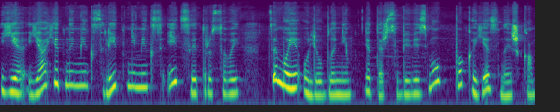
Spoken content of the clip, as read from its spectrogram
Є ягідний мікс, літній мікс і цитрусовий. Це мої улюблені. Я теж собі візьму, поки є знижка.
